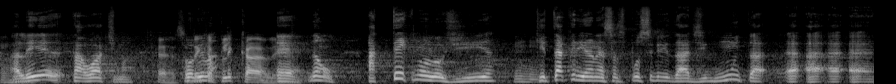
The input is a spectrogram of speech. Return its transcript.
Uhum. A lei está ótima. É, só Problema, tem que aplicar a lei. É, não. A tecnologia uhum. que está criando essas possibilidades de muita. É, é, é, é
